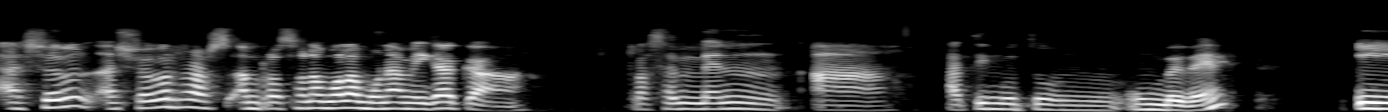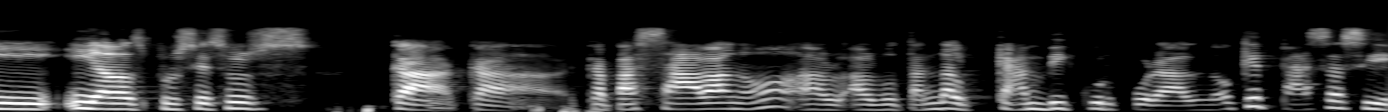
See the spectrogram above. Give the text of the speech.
Això, això res- em ressona molt amb una amiga que recentment ha, ha tingut un, un bebè i, i els processos que, que, que passava no? al, al voltant del canvi corporal. No? Què passa si,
